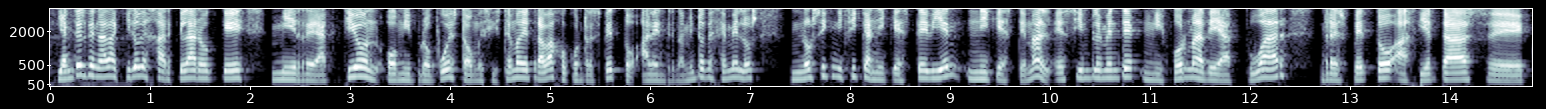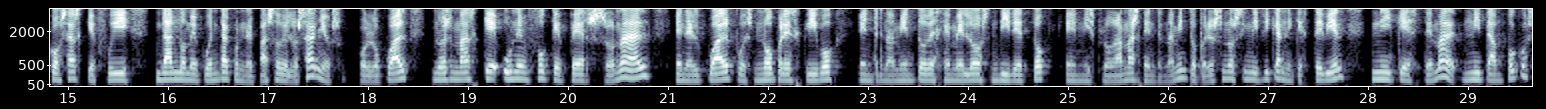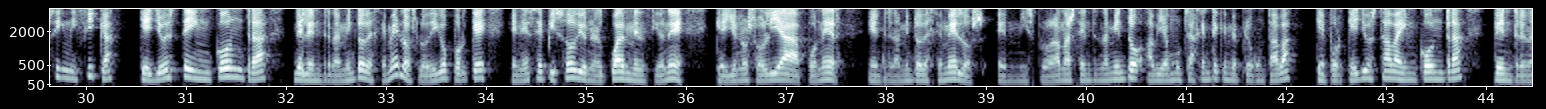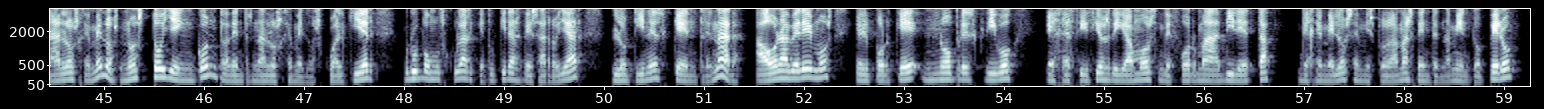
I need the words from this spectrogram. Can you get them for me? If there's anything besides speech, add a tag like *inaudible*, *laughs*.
Y antes de nada, quiero dejar claro que mi reacción o mi propuesta o mi sistema de trabajo con respecto al entrenamiento de gemelos no significa ni que esté bien ni que esté mal. Es simplemente mi forma de actuar respecto a ciertas eh, cosas que fui dándome cuenta con el paso de los años. Con lo cual, no es más que un enfoque personal en el cual pues no prescribo entrenamiento de gemelos directo en mis programas de entrenamiento. Pero eso no significa ni que esté bien ni que esté mal. Ni tampoco significa que yo esté en contra del entrenamiento de gemelos. Lo digo porque en ese episodio en el cual mencioné que yo no solía poner entrenamiento de gemelos en mis programas de entrenamiento, había mucha gente que me preguntaba que por qué yo estaba en contra de entrenar los gemelos. No estoy en contra de entrenar los gemelos. Cualquier grupo muscular que tú quieras desarrollar, lo tienes que entrenar. Ahora veremos el por qué no prescribo ejercicios, digamos, de forma directa de gemelos en mis programas de entrenamiento. Pero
